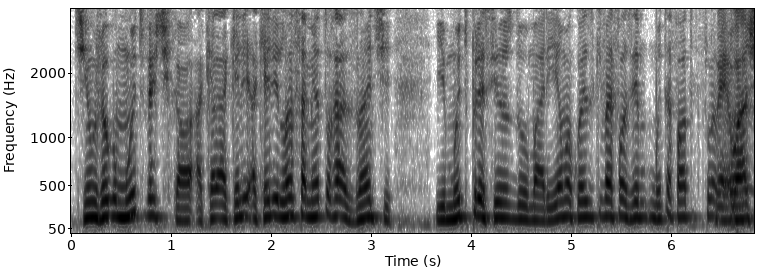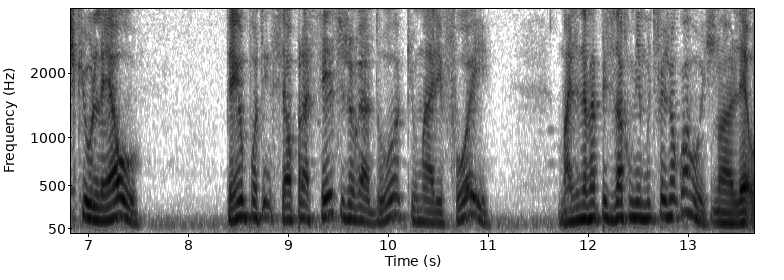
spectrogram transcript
tinha um jogo muito vertical. Aquela- aquele, aquele lançamento rasante e muito preciso do Mari é uma coisa que vai fazer muita falta pro Flamengo. Eu acho que o Léo tem o potencial para ser esse jogador que o Mari foi, mas ainda vai precisar comer muito feijão com arroz. Não, o Léo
